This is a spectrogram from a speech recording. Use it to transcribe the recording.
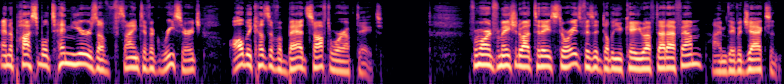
and a possible 10 years of scientific research, all because of a bad software update. For more information about today's stories, visit WKUF.FM. I'm David Jackson.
